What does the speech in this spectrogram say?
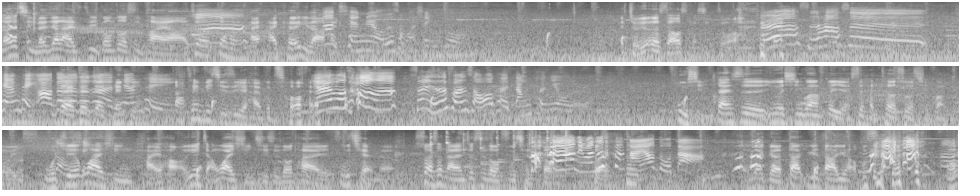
然后就请人家来自己工作室拍啊，就就很还还可以啦。那前女友是什么星座？哎九月二十号什么星座啊？九月二十号是天平哦，对对对对，天平啊，天平其实也还不错。也还不错吗？所以你是分手后可以当朋友的人？不行，但是因为新冠肺炎是很特殊的情况，可以。我觉得外形还好，因为讲外形其实都太肤浅了。虽然说男人就是这种肤浅的动物，对啊，你们奶要多大？那个大越大越好，不是？我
